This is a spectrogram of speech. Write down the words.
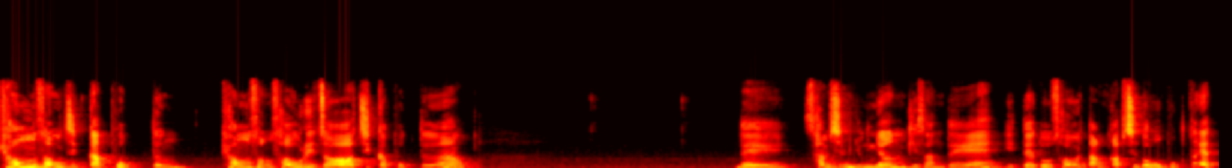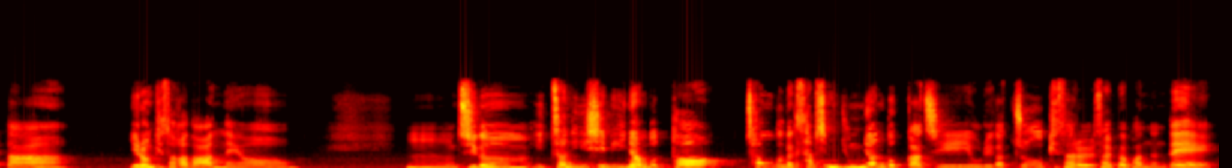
경성 집값 폭등. 경성 서울이죠. 집값 폭등. 네, 36년 기사인데 이때도 서울 땅값이 너무 폭등했다. 이런 기사가 나왔네요. 음, 지금 2022년부터 1936년도까지 우리가 쭉 기사를 살펴봤는데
